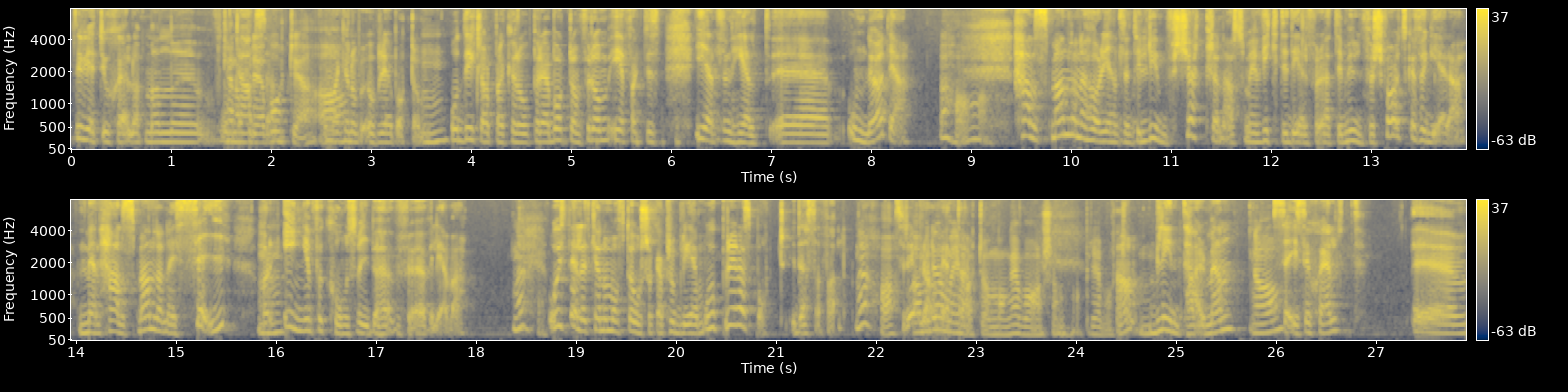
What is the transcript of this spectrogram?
Det vet du själv att man eh, får i operera bort, ja. Och man Ja. kan op- operera bort dem. Och det är klart man kan operera bort dem, för de är faktiskt egentligen helt eh, onödiga. Jaha. Halsmandlarna hör egentligen till lymfkörtlarna som är en viktig del för att immunförsvaret ska fungera. Men halsmandlarna i sig har ingen funktion som vi behöver för att överleva. Nej. Och istället kan de ofta orsaka problem och opereras bort i dessa fall. Jaha. Så det är ja, bra men det har man ju hört om många barn som opererar bort. Ja, Mm. blindtarmen Ja. säger sig självt. Eh,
